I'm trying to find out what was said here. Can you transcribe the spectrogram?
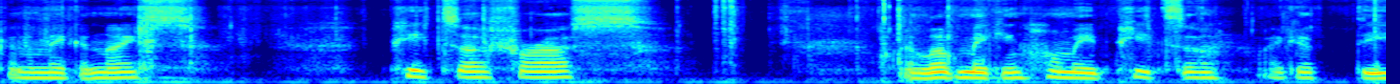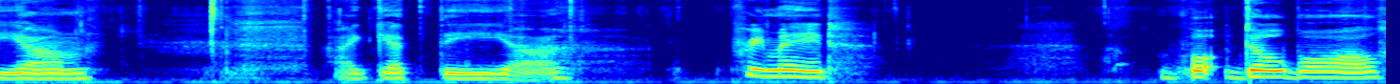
Gonna make a nice pizza for us. I love making homemade pizza. I get the um I get the uh, pre-made dough ball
